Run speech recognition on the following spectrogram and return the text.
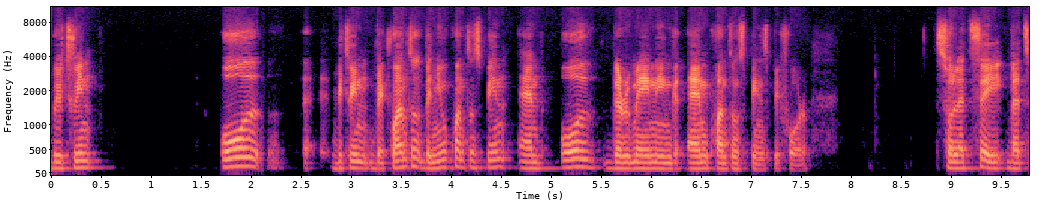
between all between the quantum, the new quantum spin and all the remaining n quantum spins before. So let's say that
